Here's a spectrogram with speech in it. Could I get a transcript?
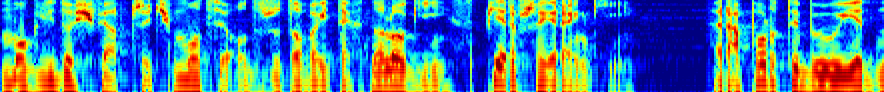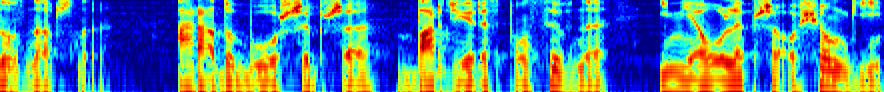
mogli doświadczyć mocy odrzutowej technologii z pierwszej ręki. Raporty były jednoznaczne. Arado było szybsze, bardziej responsywne i miało lepsze osiągi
